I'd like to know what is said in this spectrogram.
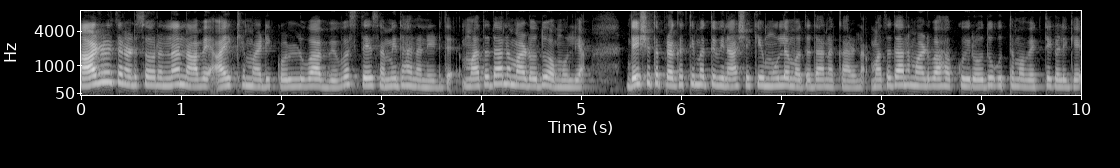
ಆಡಳಿತ ನಡೆಸೋರನ್ನ ನಾವೇ ಆಯ್ಕೆ ಮಾಡಿಕೊಳ್ಳುವ ವ್ಯವಸ್ಥೆ ಸಂವಿಧಾನ ನೀಡಿದೆ. ಮತದಾನ ಮಾಡೋದು ಅಮೂಲ್ಯ. ದೇಶದ ಪ್ರಗತಿ ಮತ್ತು ವಿನಾಶಕ್ಕೆ ಮೂಲ ಮತದಾನ ಕಾರಣ. ಮತದಾನ ಮಾಡುವ ಹಕ್ಕು ಇರೋದು ಉತ್ತಮ ವ್ಯಕ್ತಿಗಳಿಗೆ.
